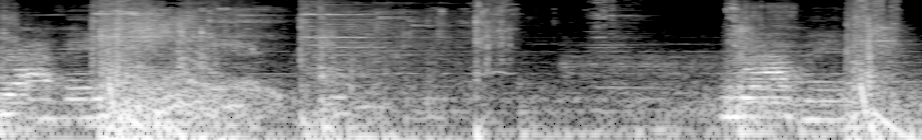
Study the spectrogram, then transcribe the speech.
Ravage. Ravage.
